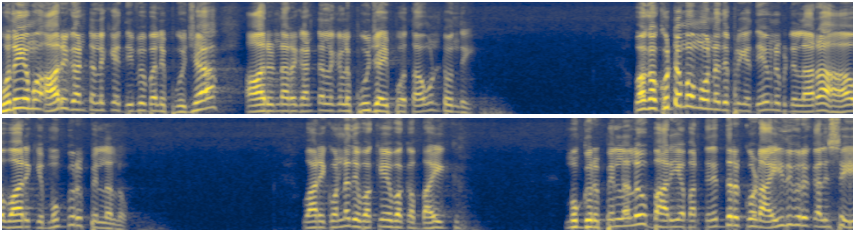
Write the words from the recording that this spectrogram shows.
ఉదయం ఆరు గంటలకే దివ్యబలి పూజ ఆరున్నర గంటలకి పూజ అయిపోతూ ఉంటుంది. ఒక కుటుంబం ఉన్నది ప్రియ దేవుని బిడ్డలారా వారికి ముగ్గురు పిల్లలు. వారికి ఉన్నది ఒకే ఒక బైక్. ముగ్గురు పిల్లలు భార్య భర్తలు ఇద్దరు కూడా ఐదుగురు కలిసి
